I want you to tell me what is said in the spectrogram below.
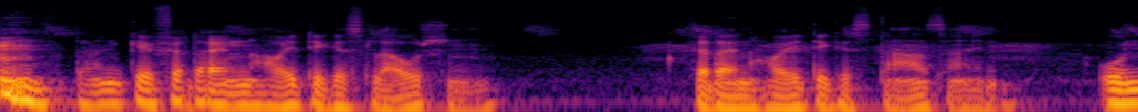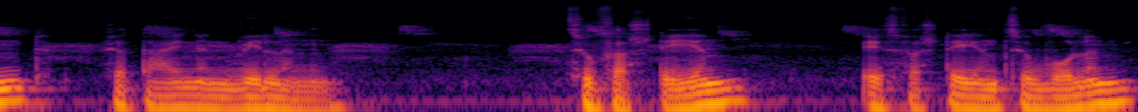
danke für dein heutiges Lauschen für dein heutiges Dasein und für deinen Willen zu verstehen, es verstehen zu wollen,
